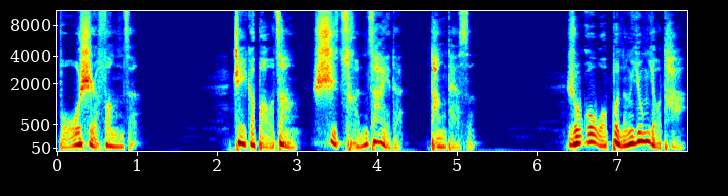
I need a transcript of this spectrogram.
不是疯子。这个宝藏是存在的，当泰斯。如果我不能拥有它，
